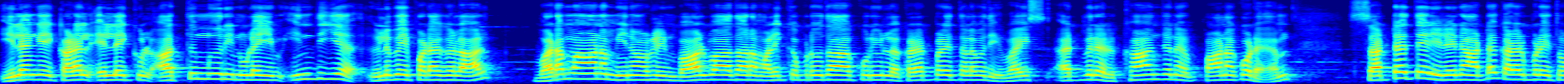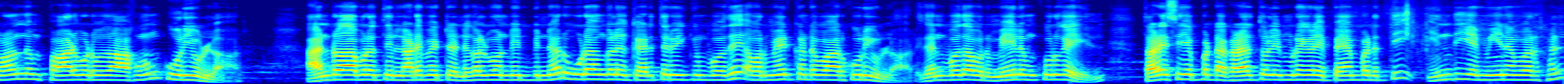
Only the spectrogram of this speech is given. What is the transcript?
இலங்கை கடல் எல்லைக்குள் அத்துமீறி நுழையும் இந்திய இழுவை படகுகளால் வடமான மீனவர்களின் வாழ்வாதாரம் அளிக்கப்படுவதாக கூறியுள்ள கடற்படை தளபதி வைஸ் அட்மிரல் காஞ்சன பானகொட சட்டத்தை நிலைநாட்ட கடற்படை தொடர்ந்தும் பாடுபடுவதாகவும் கூறியுள்ளார். அன்றாபுரத்தில் நடைபெற்ற நிகழ்வொன்றின் பின்னர் ஊடகங்களுக்கு கருத்தெரிவிக்கும் போதே அவர் மேற்கண்டவாறு கூறியுள்ளார். இதன்போது அவர் மேலும் கூறுகையில் தடை செய்யப்பட்ட கடற்தொழில் முறைகளை பயன்படுத்தி இந்திய மீனவர்கள்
